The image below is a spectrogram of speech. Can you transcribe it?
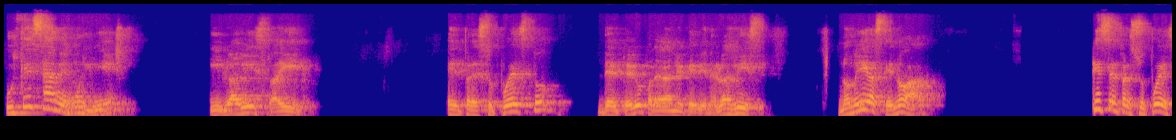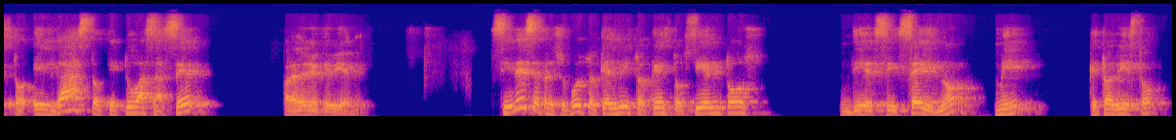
Usted sabe muy bien, y lo ha visto ahí, el presupuesto del Perú para el año que viene. Lo has visto. No me digas que no. ¿ah? ¿Qué es el presupuesto? El gasto que tú vas a hacer para el año que viene. Si de ese presupuesto que has visto que es 200 16, ¿no? Mil, que tú has visto,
